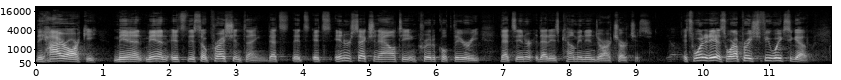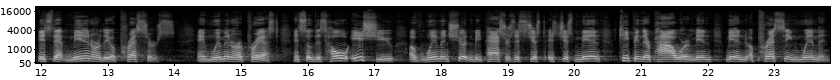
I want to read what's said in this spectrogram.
the hierarchy, men, men, it's this oppression thing. That's it's it's intersectionality and critical theory that's inter, that is coming into our churches. It's what it is. What I preached a few weeks ago. It's that men are the oppressors and women are oppressed. And so this whole issue of women shouldn't be pastors, it's just, it's just men keeping their power and men, men oppressing women.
